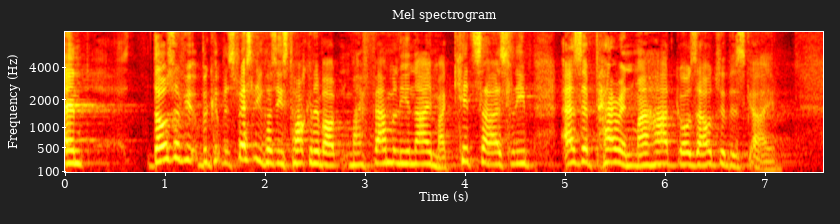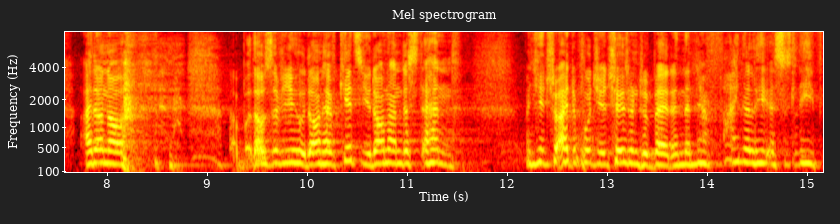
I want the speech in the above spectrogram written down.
And those of you, especially because he's talking about my family and I, my kids are asleep. As a parent, my heart goes out to this guy. I don't know, but those of you who don't have kids, you don't understand. When you try to put your children to bed and then they're finally asleep,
